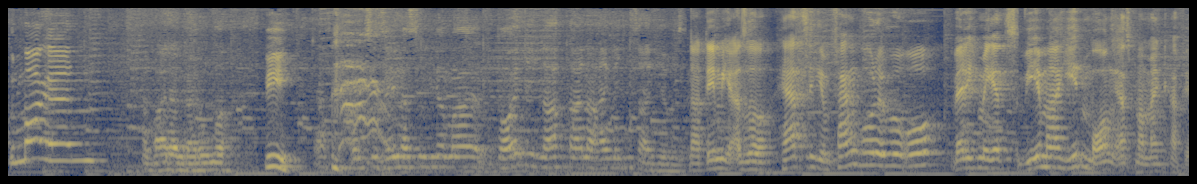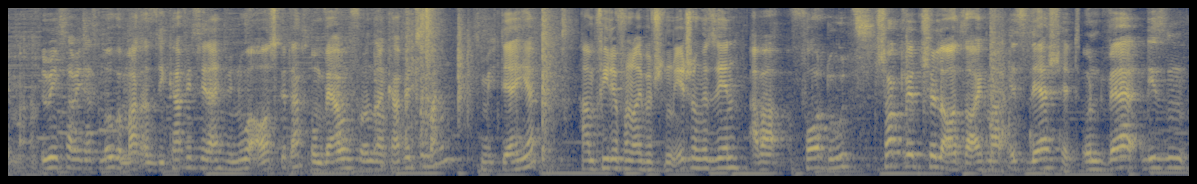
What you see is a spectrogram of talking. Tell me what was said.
Guten Morgen! Dann weiter in deine Ruhe. Wie? Ja, um zu sehen, dass du wieder mal deutlich nach deiner eigentlichen Zeit hier bist. Nachdem ich also herzlich empfangen wurde im Büro, werde ich mir jetzt wie immer jeden Morgen erstmal meinen Kaffee machen. Übrigens habe ich das nur gemacht, also die Kaffeeszene habe ich mir nur ausgedacht, um Werbung für unseren Kaffee zu machen. Nämlich der hier. Haben viele von euch bestimmt eh schon gesehen. Aber Four Dudes Chocolate Chillout, sag ich mal, ist der Shit. Und wer diesen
